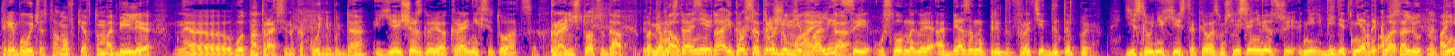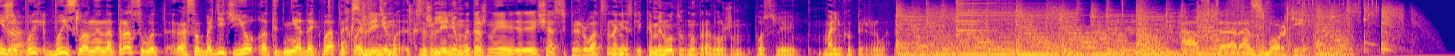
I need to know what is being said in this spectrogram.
требовать остановки автомобиля вот на трассе на какой-нибудь, да? Я еще раз говорю о крайних ситуациях. В крайней ситуации, да. Потому Мигалку что они, сюда и как просто сотрудники прижимает, да. полиции, условно говоря, обязаны предотвратить ДТП, если у них есть такая возможность. Если они видят, они видят неадекват, абсолютно. они Тут же да. вы- высланы на трассу, вот освободить ее от неадекватных К сожалению, мы, к сожалению, мы должны сейчас прерваться на несколько минут. Мы продолжим после маленького перерыва. Авторазборки.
